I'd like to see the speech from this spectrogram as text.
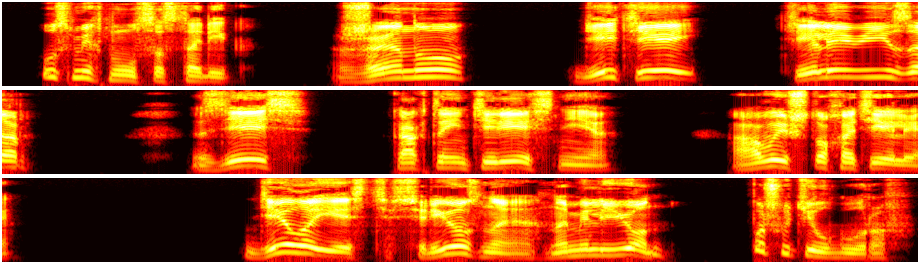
— усмехнулся старик. «Жену, детей, телевизор. Здесь как-то интереснее. А вы что хотели?» «Дело есть серьезное, на миллион», — пошутил Гуров.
